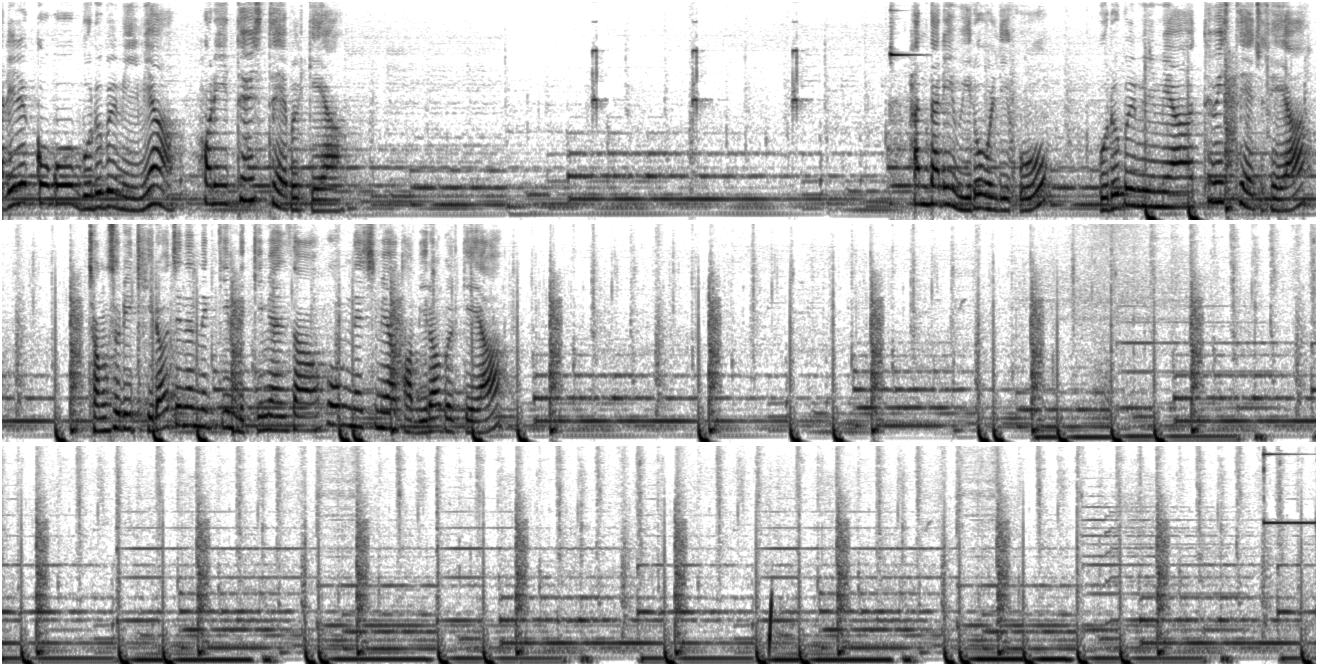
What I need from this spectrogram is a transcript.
다리를 꼬고 무릎을 밀며 허리 트위스트 해볼게요. 한 다리 위로 올리고 무릎을 밀며 트위스트 해주세요. 정수리 길어지는 느낌 느끼면서 호흡 내쉬며 더 밀어볼게요.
